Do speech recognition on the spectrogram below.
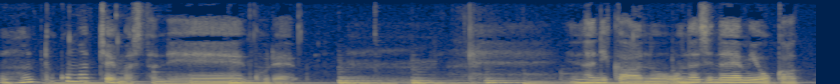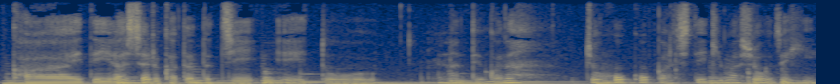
もう本当困っちゃいましたねこれ。何かあの同じ悩みを抱えていらっしゃる方たちえ、ー、と何て言うかな情報交換していきましょうぜひ。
